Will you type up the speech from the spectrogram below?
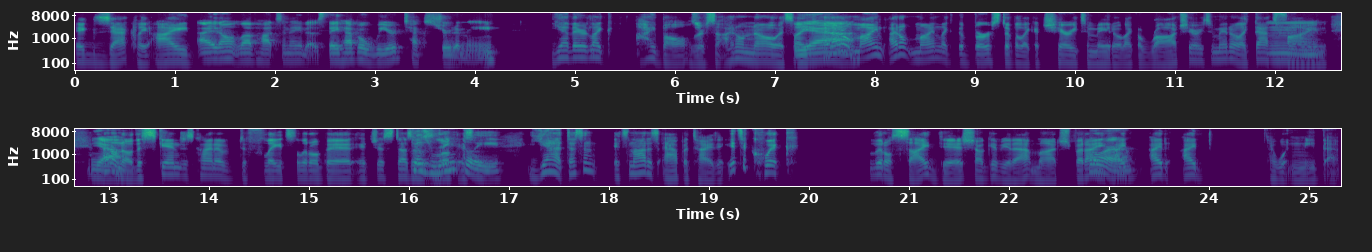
exactly. I I don't love hot tomatoes. They have a weird texture to me. yeah, they're like eyeballs or something. I don't know. It's like and I don't mind I don't mind like the burst of like a cherry tomato, like a raw cherry tomato. Like that's Mm, fine. Yeah. I don't know. The skin just kind of deflates a little bit. It just doesn't Feels look as- wrinkly. yeah, it doesn't it's not as appetizing. It's a quick little side dish, I'll give you that much, but I I I I I wouldn't need that.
